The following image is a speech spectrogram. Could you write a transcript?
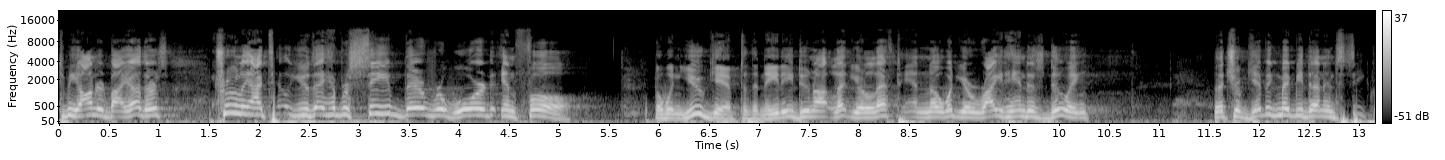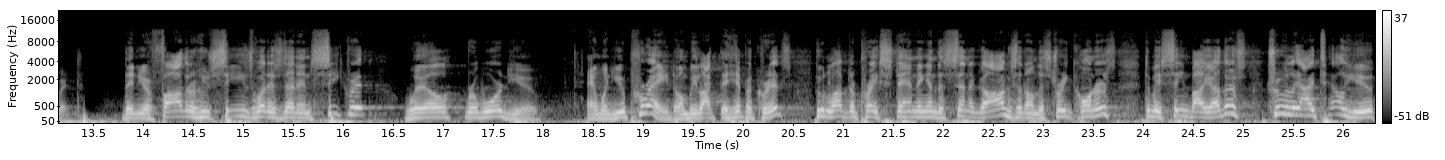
to be honored by others. Truly I tell you, they have received their reward in full. But when you give to the needy, do not let your left hand know what your right hand is doing, that your giving may be done in secret. Then your Father who sees what is done in secret will reward you. And when you pray, don't be like the hypocrites who love to pray standing in the synagogues and on the street corners to be seen by others. Truly, I tell you,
